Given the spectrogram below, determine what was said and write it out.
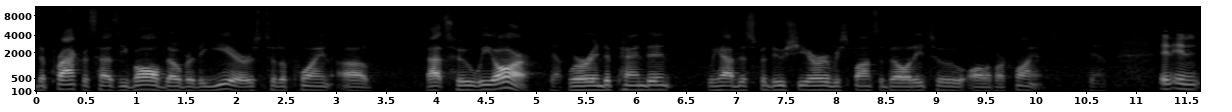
the practice has evolved over the years to the point of that's who we are. Yep. We're independent. We have this fiduciary responsibility to all of our clients. Yeah. And, and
